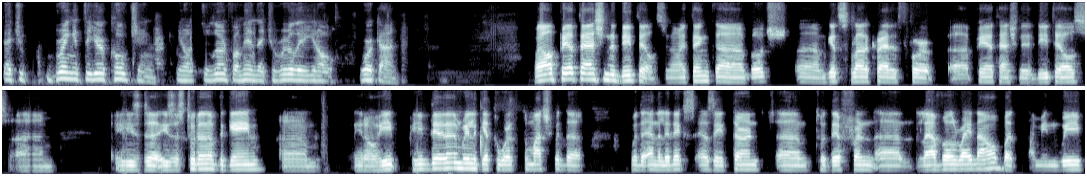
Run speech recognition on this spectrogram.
that you bring into your coaching, you know, to learn from him that you really, you know, work on? Well, pay attention to details. You know, I think uh, Boch um, gets a lot of credit for uh, paying attention to details. Um, he's a, he's a student of the game. Um, you know, he he didn't really get to work too much with the with the analytics as they turned um, to different uh, level right now. But I mean, we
